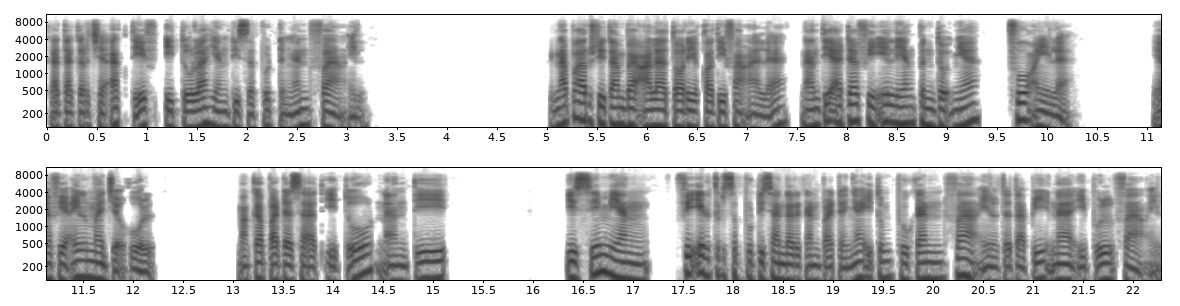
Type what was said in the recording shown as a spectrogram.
kata kerja aktif, itulah yang disebut dengan fa'il. Kenapa harus ditambah ala tariqati fa'ala? Nanti ada fi'il yang bentuknya fu'ila. Ya fi'il majhul. Maka pada saat itu nanti isim yang fi'il tersebut disandarkan padanya itu bukan fa'il tetapi naibul fa'il.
